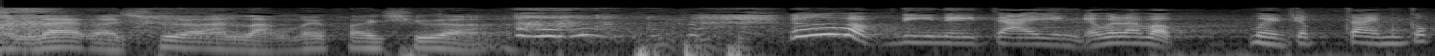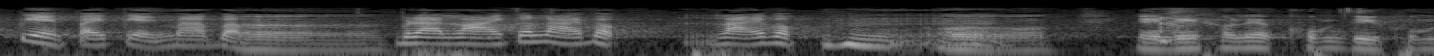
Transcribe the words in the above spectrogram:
อันแรกอะเชื่ออันหลังไม่ค่อยเชื่อก็คือ แบบดีในใจอย่างเงี้ยเวลาแบบเหมือนกับใจมันก็เปลี่ยนไปเปลี่ยนมาแบบเวลาร้ายก็ร้ายแบบร้ายแบบโอ้อย่างนี้เขาเรียกคุ้มดีคุ้ม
